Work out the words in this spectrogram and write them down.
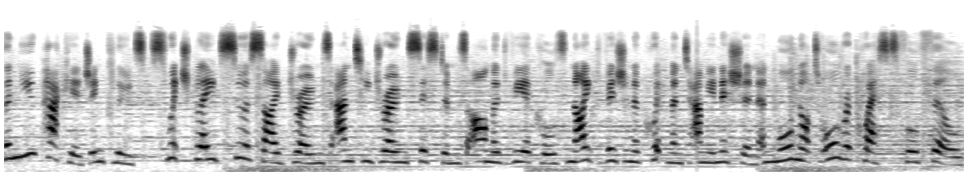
The new package includes Switchblade suicide drones, anti drone systems, armored vehicles, night vision equipment, ammunition, and more. Not all requests fulfilled,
